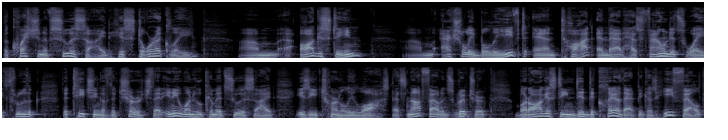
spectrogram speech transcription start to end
the question of suicide, historically, um, Augustine um, actually believed and taught, and that has found its way through the, the, teaching of the church that anyone who commits suicide is eternally lost. That's not found in mm. Scripture, but Augustine did declare that because he felt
